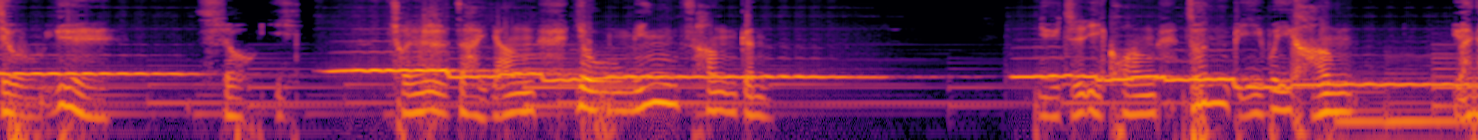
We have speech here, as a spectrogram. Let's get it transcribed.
九月收益。春日在阳，有名苍根。执一筐，尊彼为行，圆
